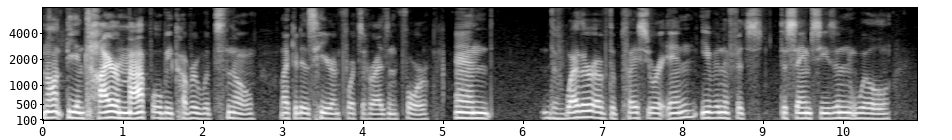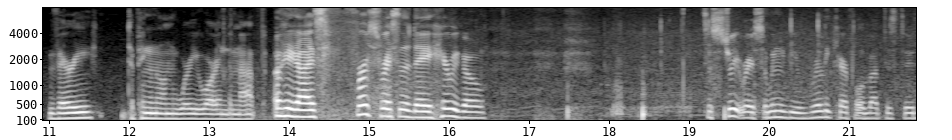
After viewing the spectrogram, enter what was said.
not the entire map will be covered with snow like it is here in Forza Horizon 4. And the weather of the place you're in, even if it's the same season, will vary depending on where you are in the map. Okay guys, first race of the day, here we go. It's a street race, so we need to be really careful about this dude.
